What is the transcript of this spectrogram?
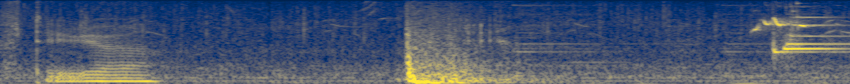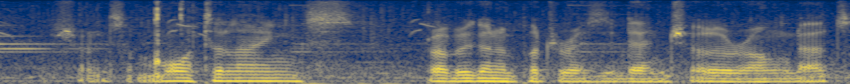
Cafeteria. Okay. Showing some water lines. Probably gonna put residential around that.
